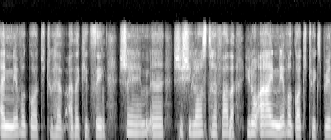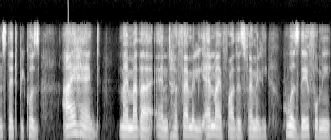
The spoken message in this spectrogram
I never got to have other kids saying, "Shame, uh, she she lost her father." You know, I never got to experience that because I had my mother and her family and my father's family who was there for me.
